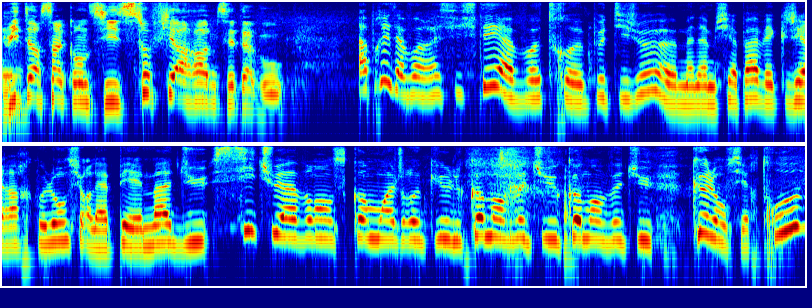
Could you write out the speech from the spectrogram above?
8h56, Sophia Aram, c'est à vous. Après avoir assisté à votre petit jeu, euh, Madame Chiappa, avec Gérard Collomb sur la PMA du Si tu avances, quand moi je recule, comment veux-tu, comment veux-tu que l'on s'y retrouve,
